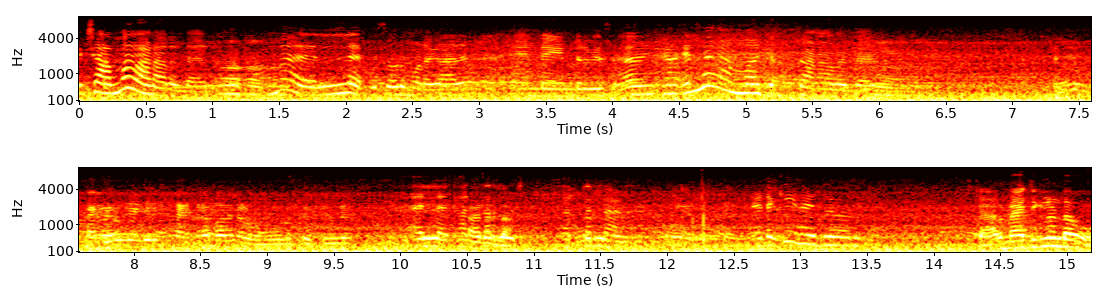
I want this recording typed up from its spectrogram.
പക്ഷെ അമ്മ കാണാറുണ്ടായിരുന്നു. അമ്മ എല്ലാ എപ്പിസോഡും മുടങ്ങാതെ എന്റെ ഇന്റർവ്യൂസ് എല്ലാം അമ്മ കാണാറുണ്ടായിരുന്നു. അല്ല ഖത്തറിൽ ഖത്തറിലാണ്. ഇടയ്ക്ക് ഹൈദരാബാദ്. സ്റ്റാർ മാജിക്കിലുണ്ടാവോ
